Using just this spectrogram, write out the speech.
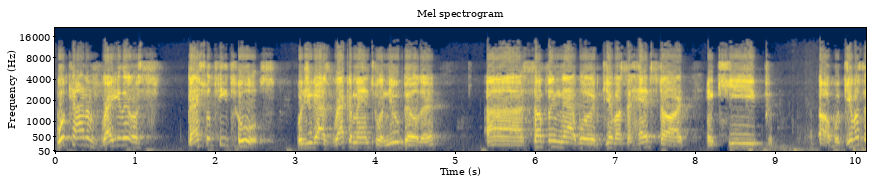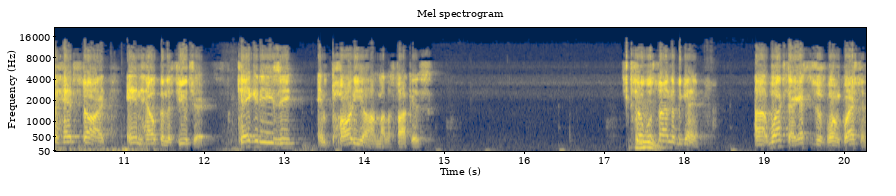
What kind of regular or specialty tools would you guys recommend to a new builder? Uh, something that would give us a head start and keep, oh, would give us a head start and help in the future. Take it easy and party on, motherfuckers. So we'll start in the beginning. Uh, well, actually, I guess it's just one question.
